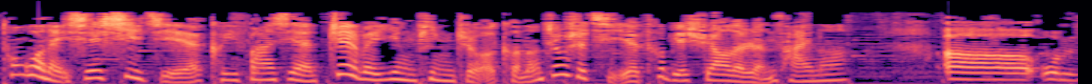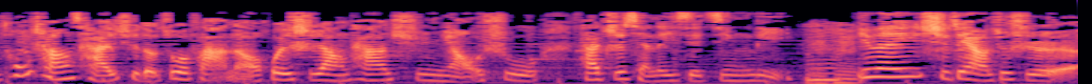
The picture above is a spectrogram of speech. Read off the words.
通过哪些细节可以发现这位应聘者可能就是企业特别需要的人才呢？呃，我们通常采取的做法呢，会是让他去描述他之前的一些经历，嗯，因为是这样，就是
